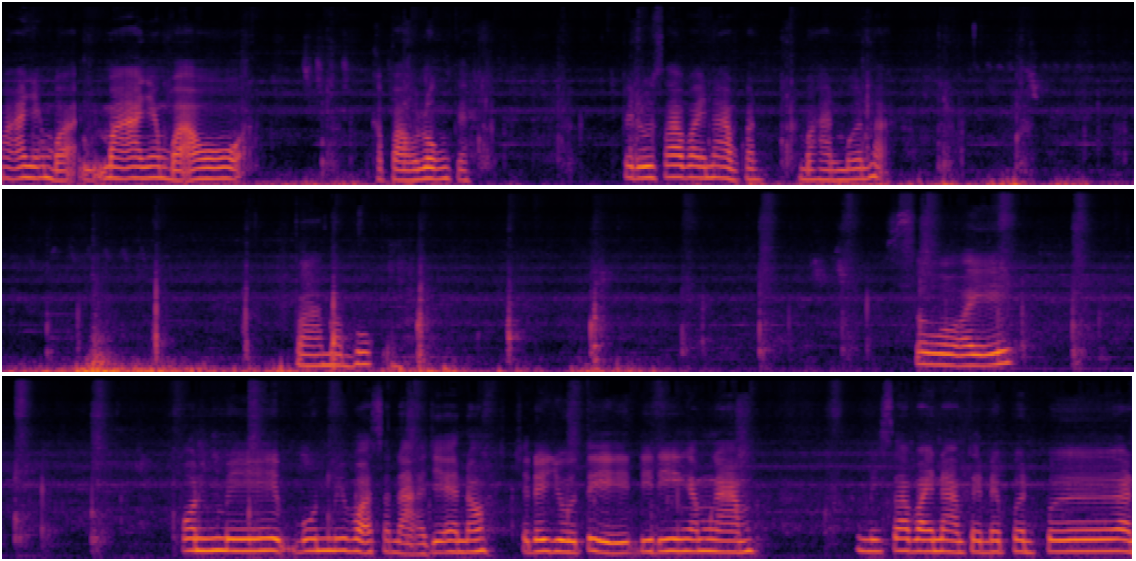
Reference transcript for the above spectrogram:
มายังบ่มายังบ่เอากระเป๋าลงแต่ไปดูซ่าว่ายน้ำกันบหันเมินละปลามาบุก สวย คนมีบุญมีวาสนาเจ๊เนาะจะได้อยู่ตีดีๆ งามๆมีสระว่ายน้ำเต็มเลยเปื้อน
